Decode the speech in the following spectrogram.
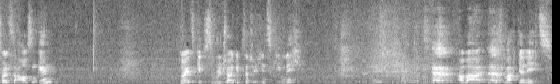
soll es nach außen gehen? So, jetzt gibt es Return, gibt es natürlich in Scheme nicht. Aber das macht ja nichts.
